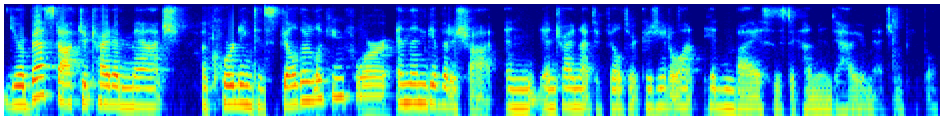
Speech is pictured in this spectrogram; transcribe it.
you're best off to try to match according to the skill they're looking for and then give it a shot and and try not to filter because you don't want hidden biases to come into how you're matching people.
